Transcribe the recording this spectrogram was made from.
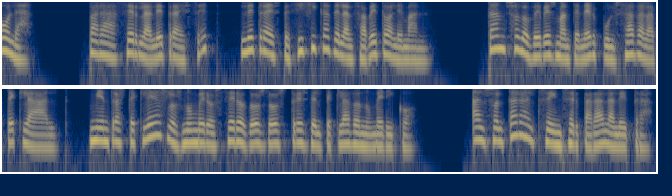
Hola. Para hacer la letra SZ, letra específica del alfabeto alemán. Tan solo debes mantener pulsada la tecla Alt, mientras tecleas los números 0223 del teclado numérico. Al soltar Alt se insertará la letra.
